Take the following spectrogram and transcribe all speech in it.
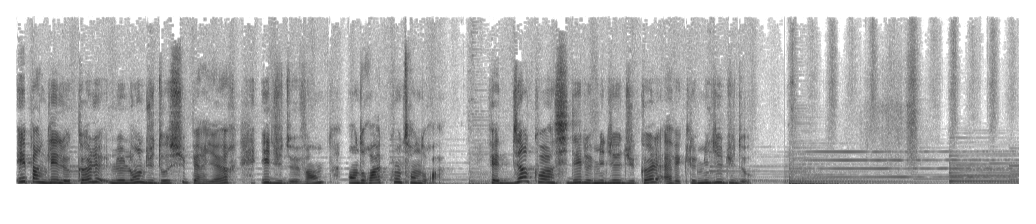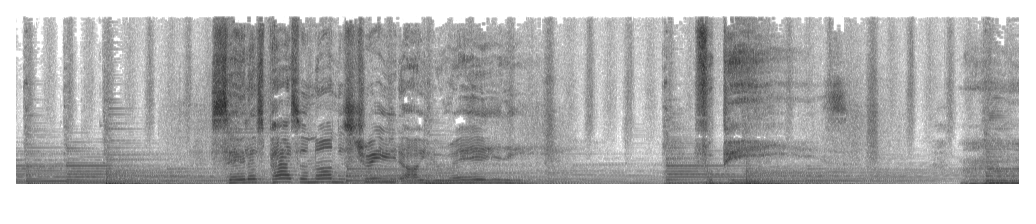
Épinglez le col le long du dos supérieur et du devant, endroit contre endroit. Faites bien coïncider le milieu du col avec le milieu du dos. Sailors passing on the street, are you ready for peace? Mm.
